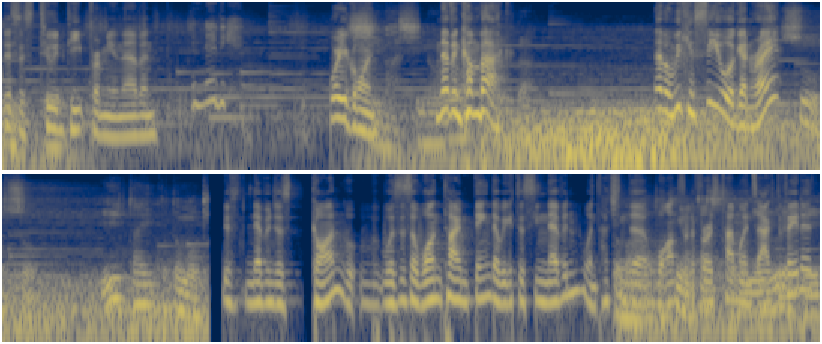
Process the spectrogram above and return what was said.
This is too deep for me, Nevin. Where are you going? Nevin, come back! Nevin, we can see you again, right? Is Nevin just gone? Was this a one-time thing that we get to see Nevin when touching the wand for the first time when it's activated?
